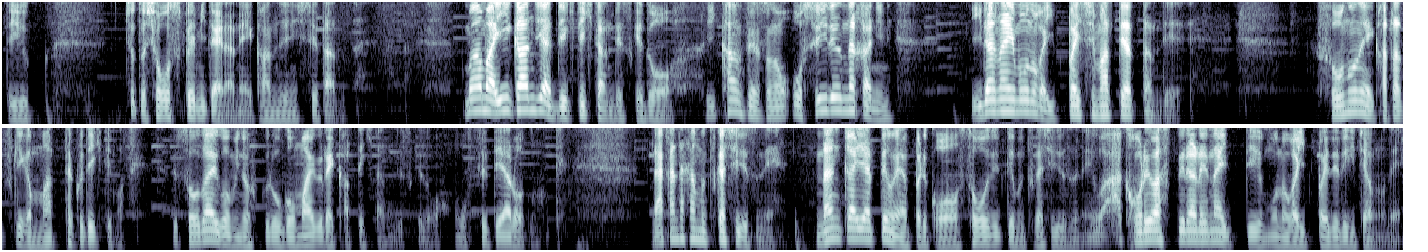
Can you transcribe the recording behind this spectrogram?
っていうちょっと小スペみたいなね感じにしてたまあまあいい感じはできてきたんですけどいかんせんその押し入れの中に、ね、いらないものがいっぱいしまってあったんでそのね片付けが全くできてません。粗大ごみの袋5枚ぐらい買ってきたんですけどもう捨ててやろうと思って。なかなか難しいですね。何回やってもやっぱりこう掃除って難しいですよね。うわーこれは捨てられないっていうものがいっぱい出てきちゃうので。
